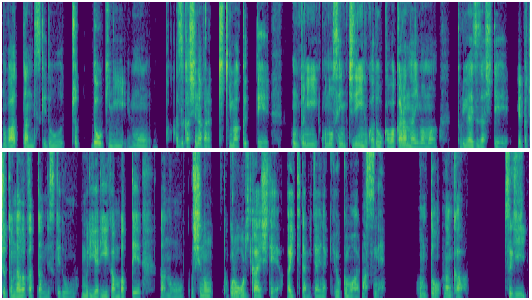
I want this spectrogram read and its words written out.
のがあったんですけど、ちょっと同期にもう恥ずかしながら聞きまくって、本当にこのセンチでいいのかどうかわからないまま、とりあえず出して、やっぱちょっと長かったんですけど、無理やり頑張って、あの、腰のところを折り返して履いてたみたいな記憶もありますね。本当なんか、次、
